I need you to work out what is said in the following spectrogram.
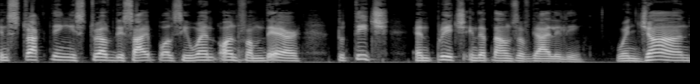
instructing his 12 disciples, he went on from there to teach and preach in the towns of Galilee. When John,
